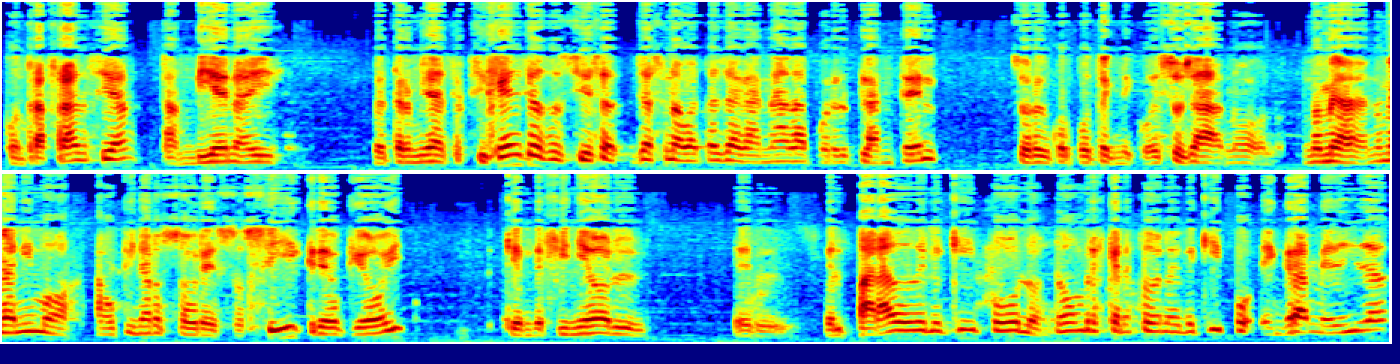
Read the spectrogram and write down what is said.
contra Francia también hay determinadas exigencias o si esa ya es una batalla ganada por el plantel sobre el cuerpo técnico. Eso ya no, no, me, no me animo a opinar sobre eso. Sí, creo que hoy quien definió el, el, parado del equipo, los nombres que han estado en el equipo, en gran medida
